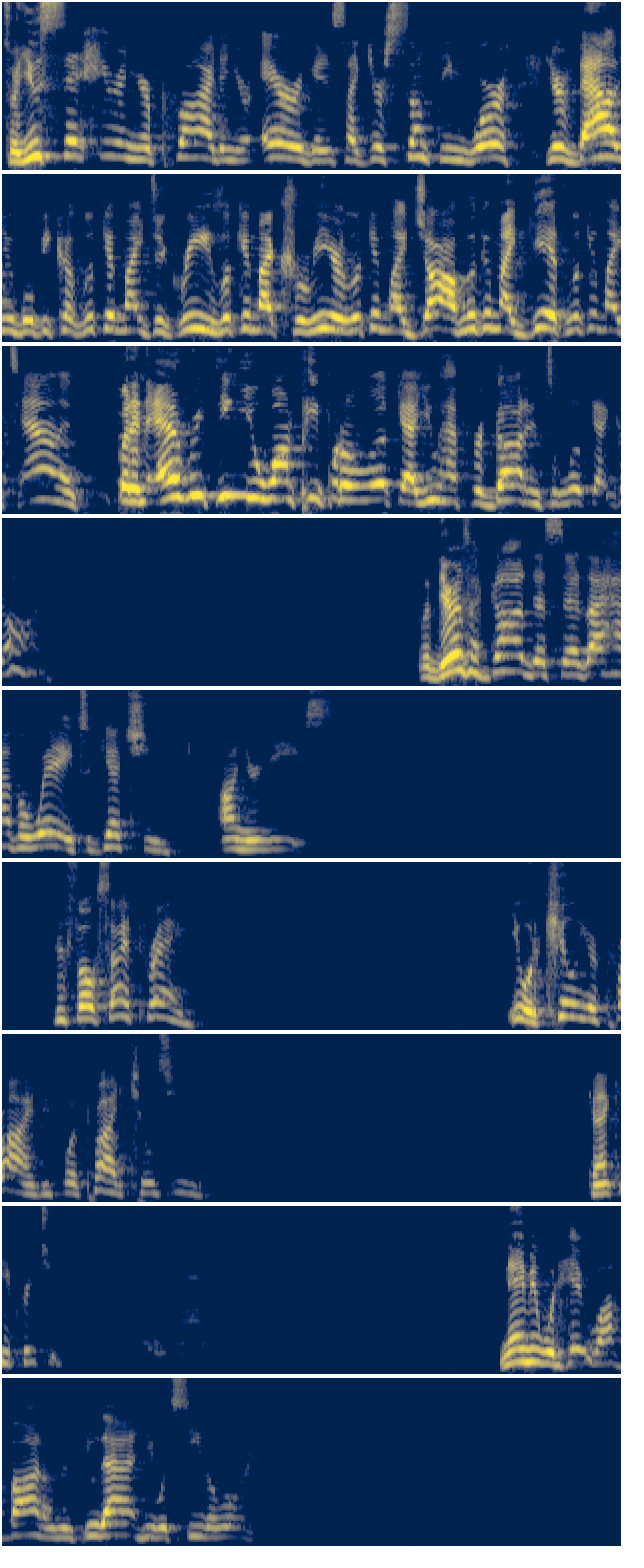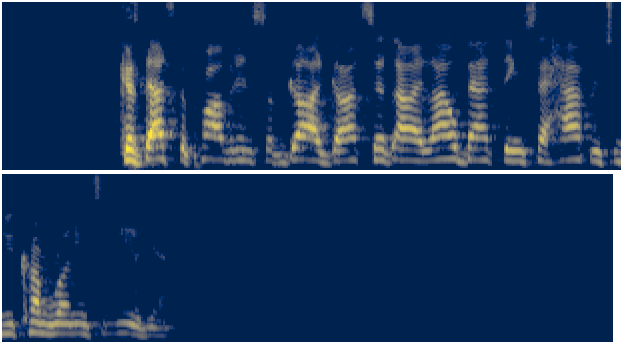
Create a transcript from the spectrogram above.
So you sit here in your pride and your arrogance like you're something worth, you're valuable because look at my degree, look at my career, look at my job, look at my gift, look at my talent. But in everything you want people to look at, you have forgotten to look at God. But there's a God that says, I have a way to get you on your knees. And folks, I pray you would kill your pride before pride kills you. Can I keep preaching? Naaman would hit rock bottom, and through that, he would see the Lord. Because that's the providence of God. God says, I allow bad things to happen so you come running to me again.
